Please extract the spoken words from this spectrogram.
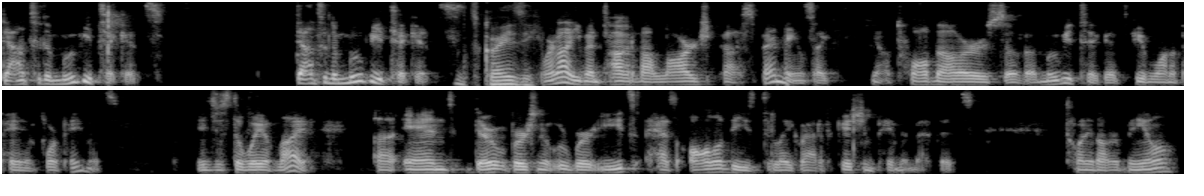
down to the movie tickets, down to the movie tickets. It's crazy. We're not even talking about large uh, It's like you know twelve dollars of a movie ticket. People want to pay in four payments. It's just a way of life. Uh, and their version of Uber Eats has all of these delay gratification payment methods. Twenty dollar meal,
